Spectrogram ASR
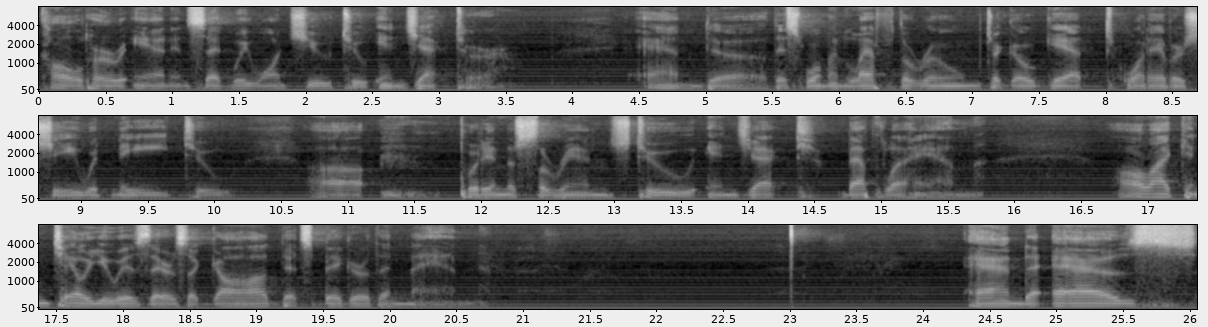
called her in and said, We want you to inject her. And uh, this woman left the room to go get whatever she would need to uh, put in the syringe to inject Bethlehem. All I can tell you is there's a God that's bigger than man. And as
